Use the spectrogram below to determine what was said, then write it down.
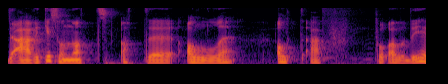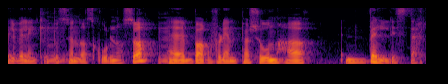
det er ikke sånn at, at eh, alle Alt er for alle. Det gjelder vel egentlig på søndagsskolen også. Eh, bare fordi en person har en veldig sterk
